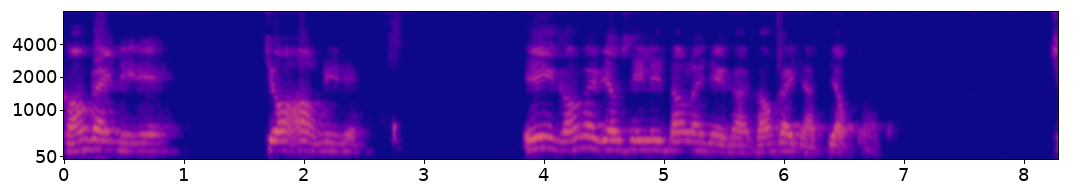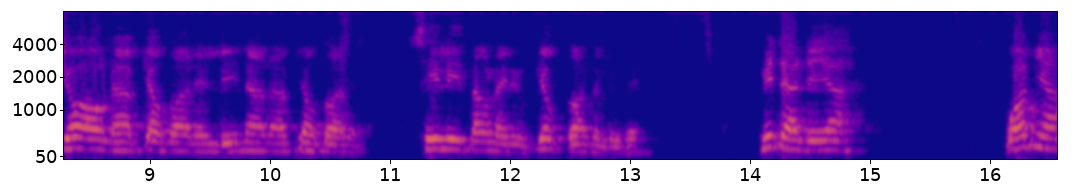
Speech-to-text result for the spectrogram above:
ခေါင်းကိုက်နေတယ်ကြောအောင်နေတယ်အေးခေါင်းကိုက်ပြောက်ဆေးလေးတောက်လိုက်တဲ့အခါခေါင်းကိုက်တာပျောက်သွားတယ်ကြောအောင်တာပျောက်သွားတယ်လေးနာတာပျောက်သွားတယ်ဆေးလေးတောက်လိုက်လို့ပျောက်သွားတယ်လို့ပဲမေတ္တာတရားပွားများ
